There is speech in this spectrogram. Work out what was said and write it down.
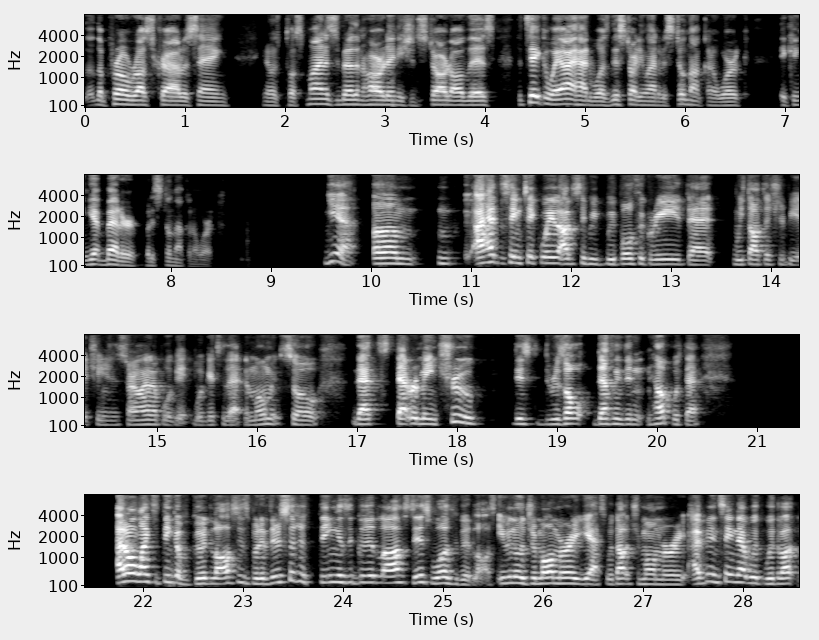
the pro Russ crowd was saying, you know, his plus minus is better than Harden. He should start all this. The takeaway I had was this starting lineup is still not going to work. It can get better, but it's still not going to work. Yeah. Um, I had the same takeaway. Obviously, we, we both agreed that we thought there should be a change in the starting lineup. We'll get we'll get to that in a moment. So that's that remained true. This result definitely didn't help with that. I don't like to think of good losses, but if there's such a thing as a good loss, this was a good loss. Even though Jamal Murray, yes, without Jamal Murray, I've been saying that with, with about,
